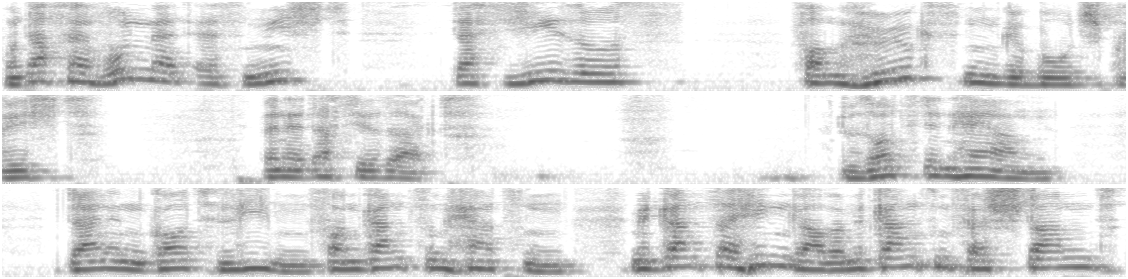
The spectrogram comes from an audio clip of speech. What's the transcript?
Und da verwundert es nicht, dass Jesus vom höchsten Gebot spricht, wenn er das hier sagt. Du sollst den Herrn, deinen Gott lieben von ganzem Herzen, mit ganzer Hingabe, mit ganzem Verstand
